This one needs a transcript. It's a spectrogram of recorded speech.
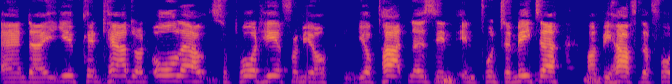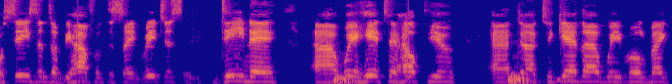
and uh, you can count on all our support here from your, your partners in, in Punta Mita on behalf of the Four Seasons, on behalf of the St. Regis, Dine. Uh, we're here to help you, and uh, together we will make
